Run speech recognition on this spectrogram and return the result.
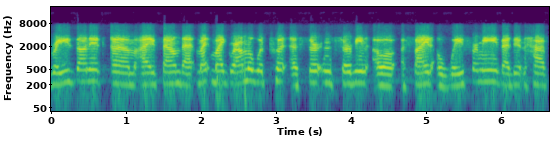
raised on it, um, I found that my, my grandma would put a certain serving aside away for me that didn't have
